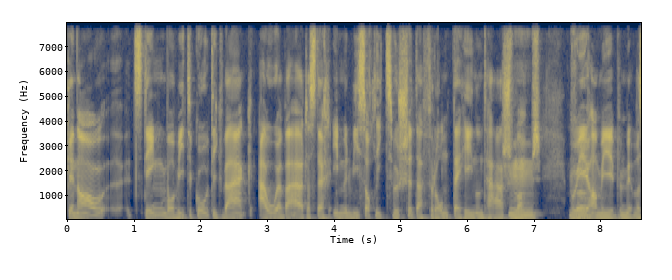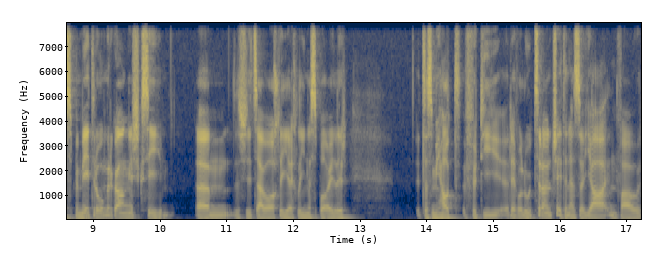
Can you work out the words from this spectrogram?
genau das Ding, wo weiter goldige Weg auch wäre, dass du immer wie so ein bisschen zwischen den Fronten hin und her schwappst. Wo Voll. ich habe mich, was bei mir der Untergang war, ähm, das ist jetzt auch ein, ein kleiner Spoiler, dass mich halt für die Revolution entschieden Also ja, im Fall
